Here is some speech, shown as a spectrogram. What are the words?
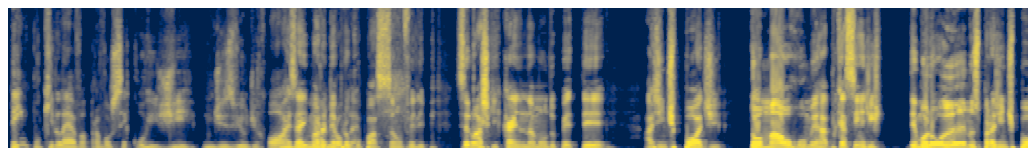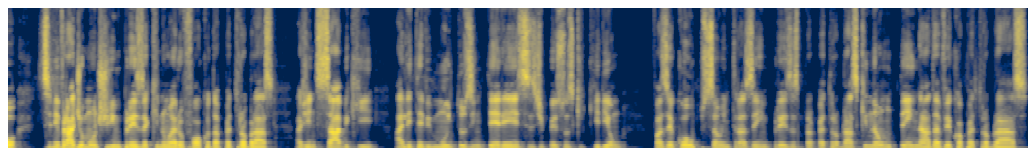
tempo que leva para você corrigir um desvio de rota. Mas aí mora é a um minha problema. preocupação, Felipe. Você não acha que caindo na mão do PT, a gente pode tomar o rumo errado? Porque assim, a gente demorou anos pra gente, pô, se livrar de um monte de empresa que não era o foco da Petrobras. A gente sabe que ali teve muitos interesses de pessoas que queriam fazer corrupção em trazer empresas pra Petrobras que não tem nada a ver com a Petrobras.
